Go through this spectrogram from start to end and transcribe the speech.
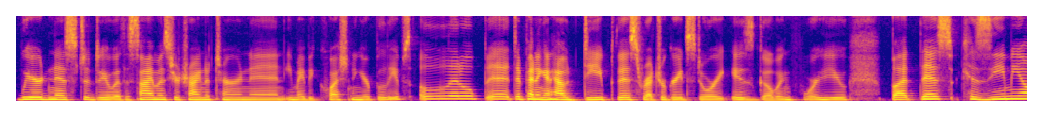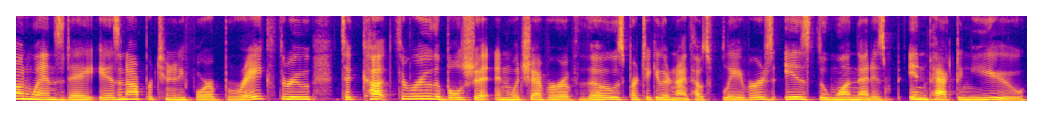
weirdness to do with assignments you're trying to turn in. You may be questioning your beliefs a little bit, depending on how deep this retrograde story is going for you. But this Cazimi on Wednesday is an opportunity for a breakthrough to cut through the bullshit in whichever of those particular ninth house flavors is the one that is impacting you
